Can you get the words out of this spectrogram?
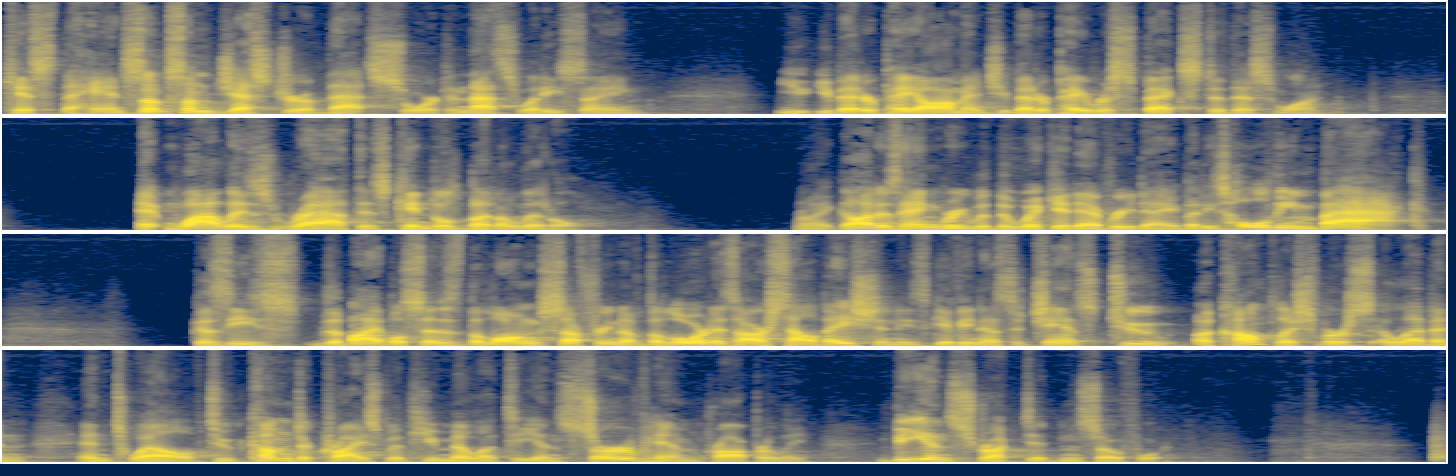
kiss the hand, some, some gesture of that sort. And that's what he's saying. You, you better pay homage, you better pay respects to this one. And while his wrath is kindled but a little. Right? God is angry with the wicked every day, but he's holding back because he's the bible says the long suffering of the lord is our salvation he's giving us a chance to accomplish verse 11 and 12 to come to christ with humility and serve him properly be instructed, and so forth. All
